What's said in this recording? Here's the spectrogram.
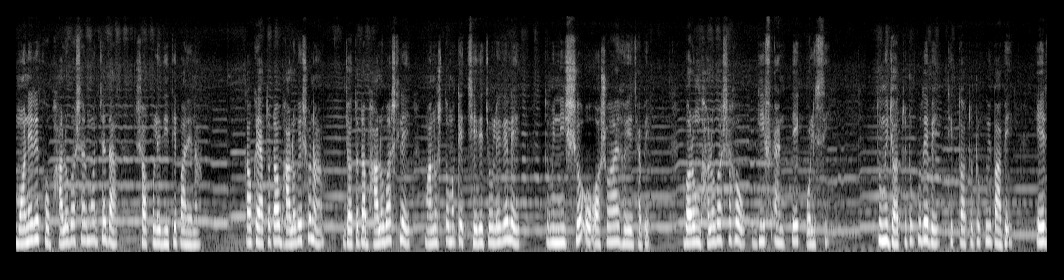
মনে রেখো ভালোবাসার মর্যাদা সকলে দিতে পারে না। কাউকে এতটাও ভালোবেসো না, যতটা ভালোবাসলে মানুষ তোমাকে ছেড়ে চলে গেলে তুমি নিঃস্ব ও অসহায় হয়ে যাবে। বরং ভালোবাসা হোক গিভ অ্যান্ড টেক পলিসি। তুমি যতটুকু দেবে, ঠিক ততটুকুই পাবে। এর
